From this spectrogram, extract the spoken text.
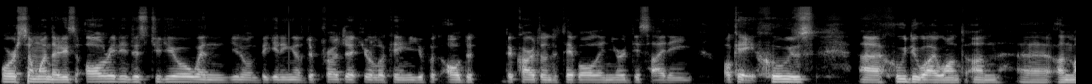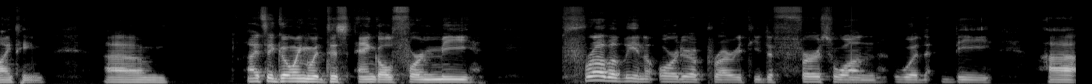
or someone that is already in the studio. When you know, beginning of the project, you're looking, you put all the the cards on the table, and you're deciding, okay, who's uh, who do I want on uh, on my team? Um, I'd say going with this angle for me, probably in order of priority, the first one would be uh,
